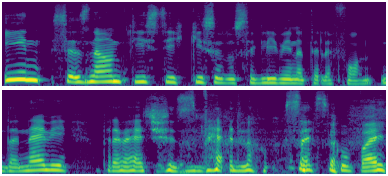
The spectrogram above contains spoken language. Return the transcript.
in seznam tistih, ki so dosegljivi na telefon. Da ne bi preveč zmedlo vse skupaj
